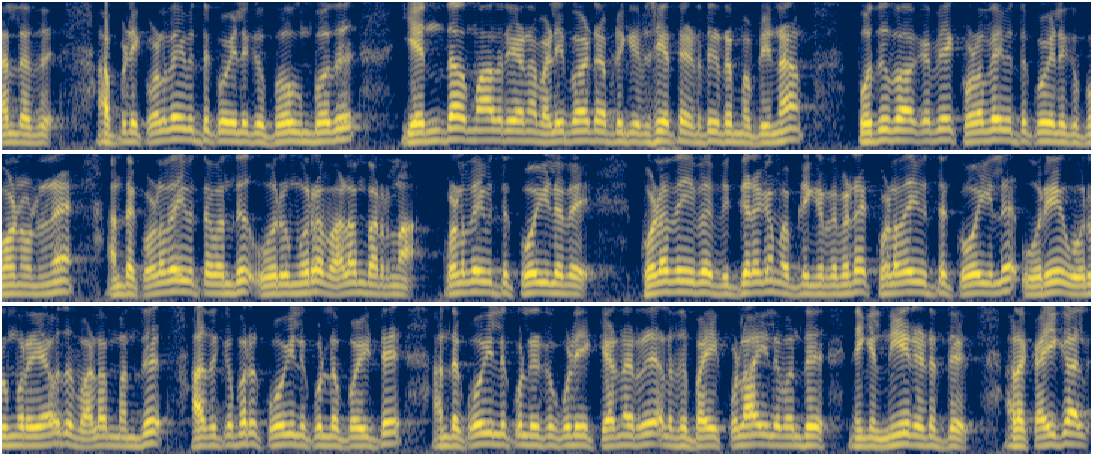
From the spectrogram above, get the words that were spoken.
நல்லது. அப்படி குலதெய்வத்து கோயிலுக்கு போகும்போது எந்த மாதிரியான வழிபாடு அப்படிங்கிற விஷயத்தை எடுத்துக்கிட்டோம் அப்படின்னா பொதுவாகவே குலதெய்வத்து கோயிலுக்கு போன உடனே அந்த குலதெய்வத்தை வந்து ஒரு முறை வலம் வரலாம். குலதெய்வத்து கோயிலவே. குலதெய்வ விக்கிரகம் அப்படிங்கிறத விட குலதெய்வத்து கோயிலை ஒரே ஒரு முறையாவது வலம் வந்து அதுக்கப்புறம் கோயிலுக்குள்ளே போயிட்டு அந்த கோயிலுக்குள்ளே இருக்கக்கூடிய கிணறு அல்லது பை குழாயில் வந்து நீங்கள் நீர் எடுத்து அதை கை கால்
